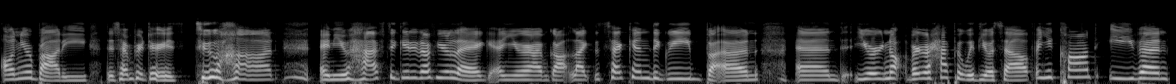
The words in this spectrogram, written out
on your body the temperature is too hot and you have to get it off your leg and you have got like the second degree burn and you're not very happy with yourself and you can't even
